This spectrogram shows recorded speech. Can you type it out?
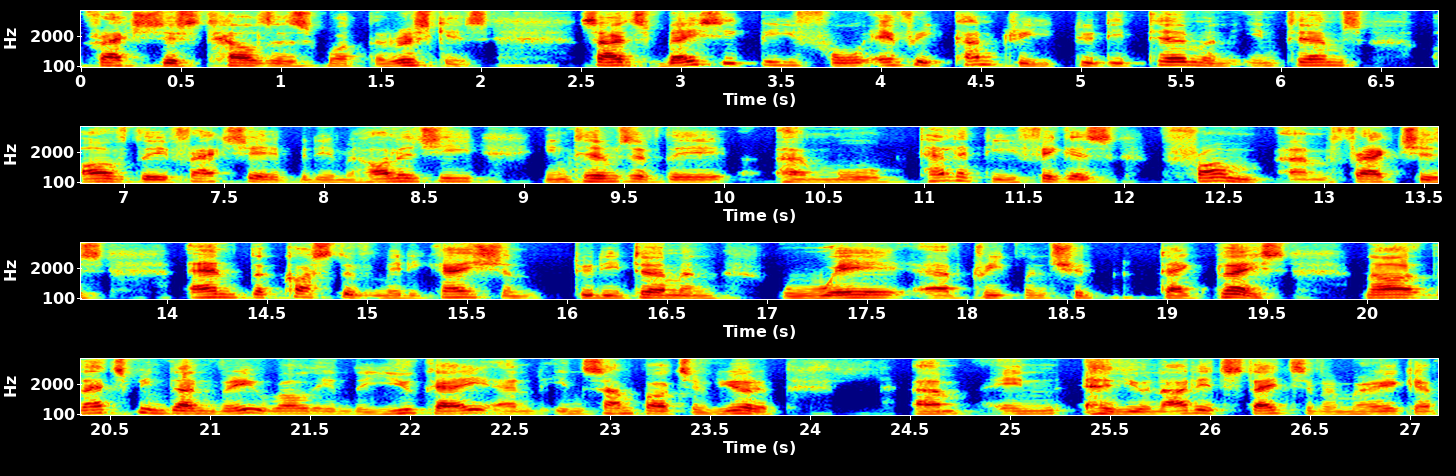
FRAX just tells us what the risk is. So, it's basically for every country to determine in terms of the fracture epidemiology, in terms of the uh, mortality figures from um, fractures and the cost of medication to determine where uh, treatment should take place. Now, that's been done very well in the UK and in some parts of Europe. Um, in the United States of America,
